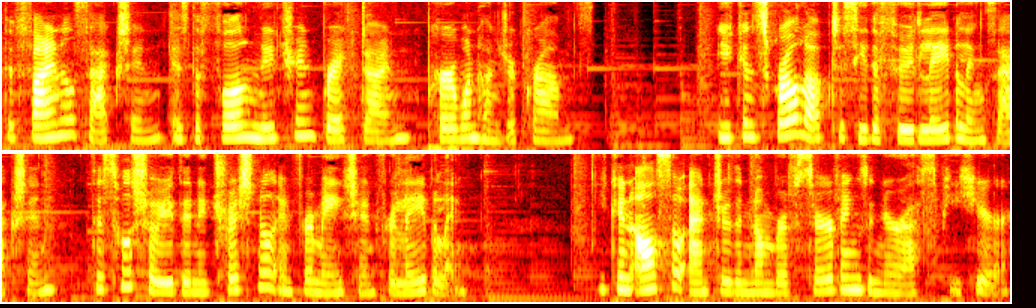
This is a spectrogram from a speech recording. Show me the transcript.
The final section is the full nutrient breakdown per 100 grams. You can scroll up to see the food labelling section. This will show you the nutritional information for labelling. You can also enter the number of servings in your recipe here.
